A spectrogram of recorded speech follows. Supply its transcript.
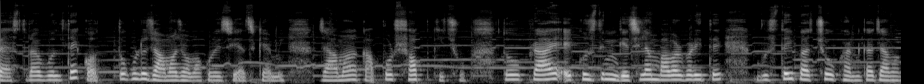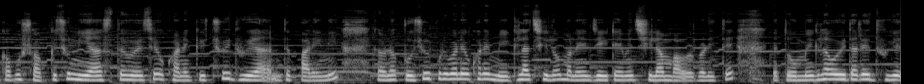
ব্যস্তরা বলতে কতগুলো জামা জমা করেছি আজকে আমি, জামা, কাপড় সব কিছু তো প্রায় একুশ দিন গেছিলাম বাবার বাড়িতে, বুঝতেই পারছ ওখানকার জামা কাপড় সব কিছু নিয়ে আসতে হয়েছে, ওখানে কিছুই ধুয়ে আনতে পারিনি। কেননা প্রচুর পরিমাণে ওখানে মেঘলা ছিল মানে যেই টাইমে ছিলাম বাবার বাড়িতে তো মেঘলা ওয়েদারে ধুয়ে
